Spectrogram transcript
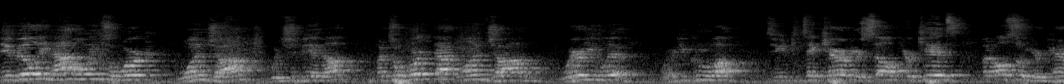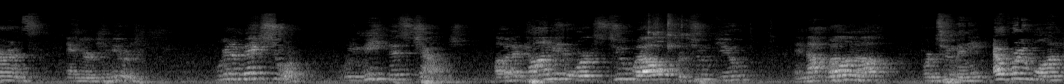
The ability not only to work one job, which should be enough, but to work that one job where you live, where you grew up, so you can take care of yourself, your kids, but also your parents and your community. We're going to make sure we meet this challenge of an economy that works too well for too few and not well enough for too many. Everyone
